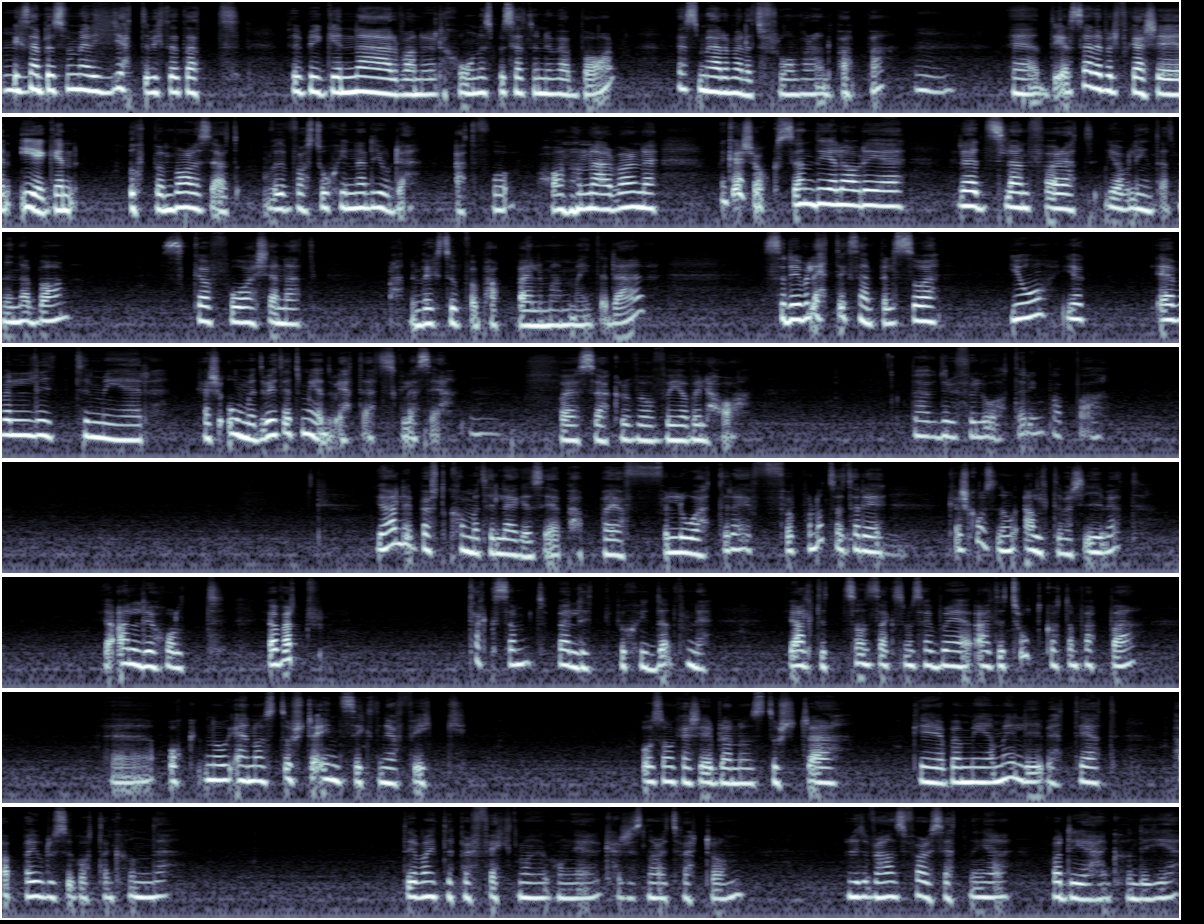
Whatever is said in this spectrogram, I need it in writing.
Exempelvis för mig är det jätteviktigt att vi bygger närvarande relationer. Speciellt när vi har barn. Eftersom jag hade en väldigt frånvarande pappa. mm. Eh, dels är det väl för kanske en egen uppenbarelse att vad stor skillnad det gjorde ha någon närvarande. Men kanske också en del av det är rädslan för att jag vill inte att mina barn ska få känna att ah, nu växte upp var pappa eller mamma inte där. Så det är väl ett exempel. Så jo, jag är väl lite mer kanske omedvetet medvetet skulle jag säga. Mm. Vad jag söker och vad jag vill ha. Behövde du förlåta din pappa? Jag har aldrig behövt komma till läge och säga pappa jag förlåter dig. För på något sätt har det kanske konstigt nog alltid varit givet. Jag har aldrig hållit... Jag har varit tacksamt väldigt beskyddad från det. Jag har alltid, som sagt, som jag sa i början, jag har alltid trott gott om pappa. Eh, och nog en av de största insikterna jag fick och som kanske är bland de största grejerna jag bär med mig i livet det är att pappa gjorde så gott han kunde. Det var inte perfekt många gånger, kanske snarare tvärtom. Men utifrån hans förutsättningar var det han kunde ge.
